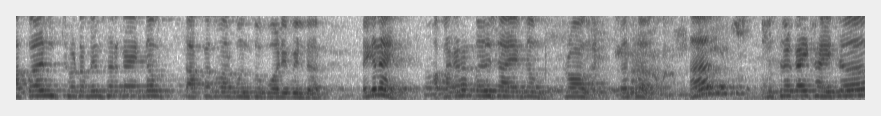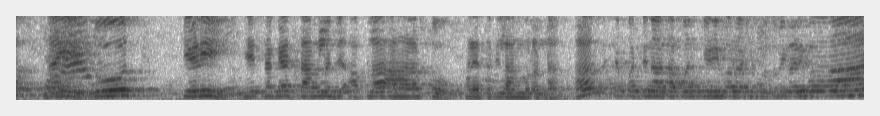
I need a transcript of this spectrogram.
आपण छोटा भीम सारखा एकदम ताकदवार बनतो बॉडी बिल्डर आहे की नाही? आपला कसा तनिष आहे एकदम स्ट्रॉंग तसं हा? दुसरं काही खायचं नाही. दूध केळी हे सगळ्यात चांगलं जे आपला आहार असतो खाण्यासाठी लहान मुलांना हा? अशा पद्धतीनं आज आपण केळी बनवायला शिकलो. तुम्ही घरी बनवणार?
